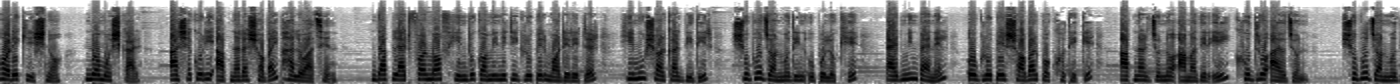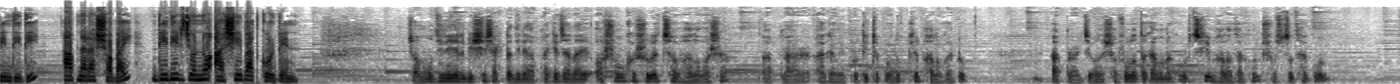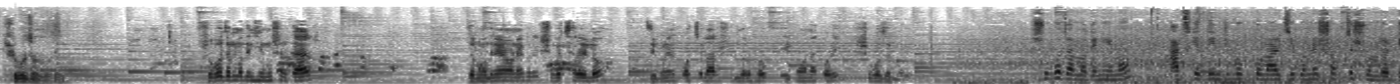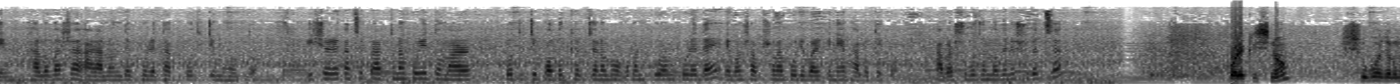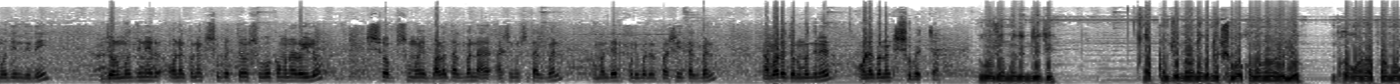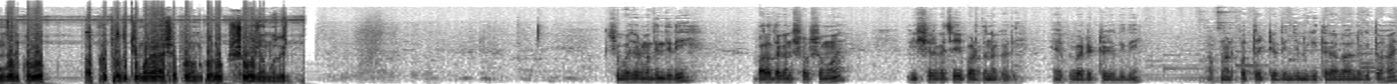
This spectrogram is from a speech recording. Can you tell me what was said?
হরে কৃষ্ণ, নমস্কার। আশা করি আপনারা সবাই ভালো আছেন। The platform of Hindu community গ্রুপের মডারেটর হিমু সরকার দিদির শুভ জন্মদিন উপলক্ষে অ্যাডমিন প্যানেল ও গ্রুপের সবার পক্ষ থেকে আপনার জন্য আমাদের এই ক্ষুদ্র আয়োজন। শুভ জন্মদিন দিদি, আপনারা সবাই দিদির জন্য আশীর্বাদ করবেন। জন্মদিনের বিশেষ একটা দিনে আপনাকে জানাই অসংখ্য শুভেচ্ছা ভালোবাসা। আপনার আগামী প্রতিটা পদক্ষেপ ভালো কাটুক। আপনার জীবনে সফলতা কামনা করছি। ভালো থাকুন, সুস্থ থাকুন। শুভ জন্মদিন। শুভ জন্মদিন হিমু সরকার। জন্মদিনের অনেক অনেক শুভেচ্ছা রইল। জীবনের পথ চলা আর সুন্দর হোক এই কামনা করি। শুভ জন্মদিন। শুভ জন্মদিন হিমু। আজকের দিনটি হোক তোমার জীবনের সবচেয়ে সুন্দর দিন। ভালোবাসা আর আনন্দে ভরে থাক প্রতিটি মুহূর্ত। ঈশ্বরের কাছে প্রার্থনা করি তোমার প্রতিটি পদক্ষেপ যেন ভগবান পূরণ করে দেয় এবং সবসময় পরিবারকে নিয়ে ভালো থেকো। আবার শুভ জন্মদিনের শুভেচ্ছা। হরে কৃষ্ণ। শুভ জন্মদিন দিদি। জন্মদিনের অনেক অনেক শুভেচ্ছা ও শুভকামনা রইল। সব সময় ভালো থাকবেন আর আশেপাশে থাকবেন আমাদের পরিবারের পাশেই থাকবেন। আবারও জন্মদিনের অনেক অনেক শুভেচ্ছা। শুভ জন্মদিন দিদি। আপনার জন্য অনেক অনেক শুভকামনা রইল। ভগবান আপনার মঙ্গল করুক আপনার প্রতিটি মনের আশা পূরণ করুক। শুভ জন্মদিন। শুভ জন্মদিন দিদি। ভালো থাকেন সব সময়। ঈশ্বরের কাছে এই প্রার্থনা করি। হ্যাপি বার্থডে টু দিদি। আপনার প্রত্যেকটা দিন যেন গীতের আলো আলোকিত হয়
